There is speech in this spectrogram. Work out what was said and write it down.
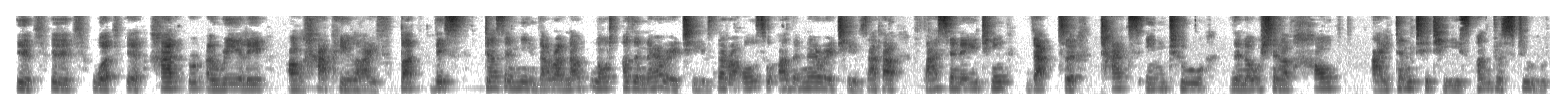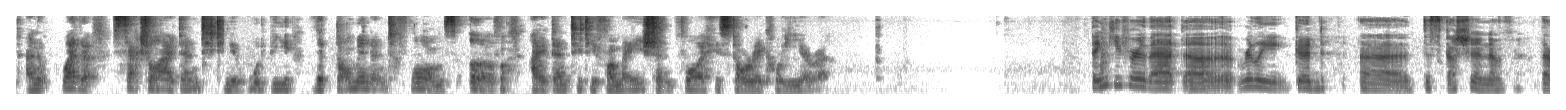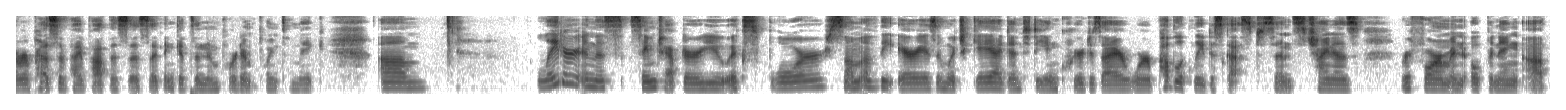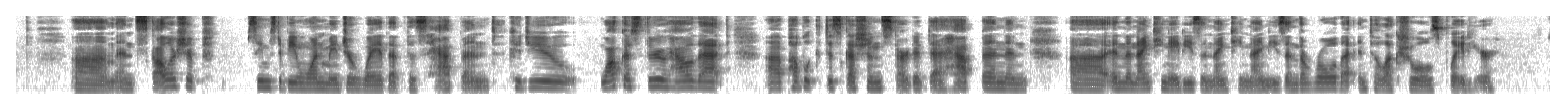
uh, uh, were, uh, had a really unhappy life. But this doesn't mean there are not, not other narratives. There are also other narratives that are fascinating that uh, into the notion of how identity is understood and whether sexual identity would be the dominant forms of identity formation for a historical era thank you for that uh, really good uh, discussion of the repressive hypothesis. I think it's an important point to make. Um, later in this same chapter, you explore some of the areas in which gay identity and queer desire were publicly discussed since China's reform and opening up. Um, and scholarship seems to be one major way that this happened. Could you walk us through how that uh, public discussion started to happen and uh, in the 1980s and 1990s and the role that intellectuals played here.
